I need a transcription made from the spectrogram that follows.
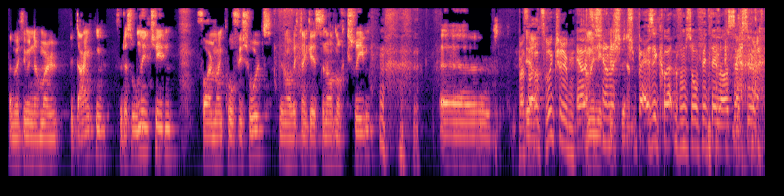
da möchte ich mich nochmal bedanken für das Unentschieden. Vor allem an Kofi Schulz, dem habe ich dann gestern auch noch geschrieben. äh, Was ja. hat er zurückgeschrieben? Er hat sich schon Speisekarten vom Sofitel ausgesucht.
